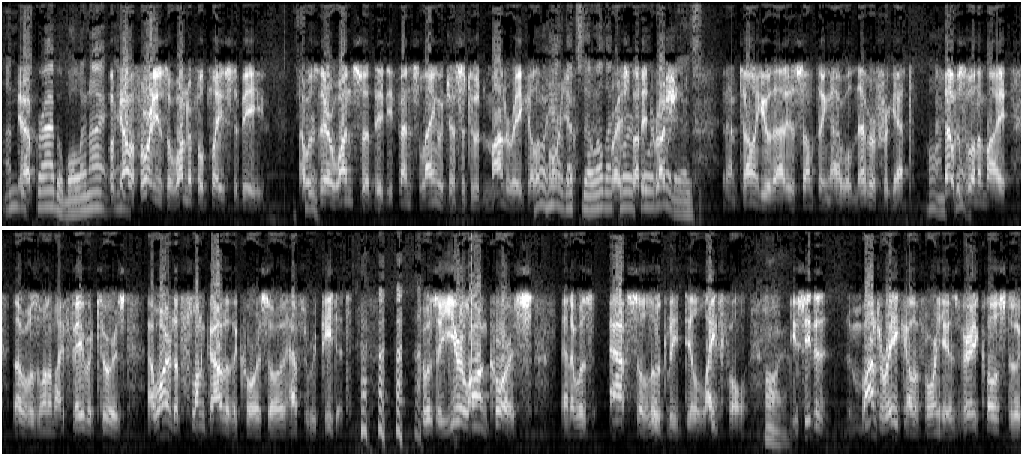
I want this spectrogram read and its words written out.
undescribable. Yep. And I well, and, California is a wonderful place to be. Sure. I was there once at the Defense Language Institute in Monterey, California. Oh yeah, that's uh, well, that's where, where I studied Fort Russian. Is. And I'm telling you, that is something I will never forget. Oh, that sure. was one of my that was one of my favorite tours. I wanted to flunk out of the course, so I'd have to repeat it. it was a year long course, and it was absolutely delightful. Oh yeah. You see, the Monterey, California, is very close to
